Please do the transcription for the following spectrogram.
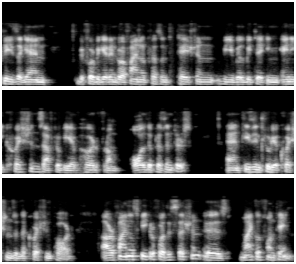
please, again, before we get into our final presentation, we will be taking any questions after we have heard from all the presenters. And please include your questions in the question pod. Our final speaker for this session is Michael Fontaine.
